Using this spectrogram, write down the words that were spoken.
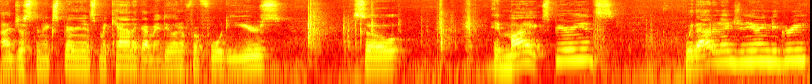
I'm just an experienced mechanic. I've been doing it for 40 years. So in my experience, without an engineering degree,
